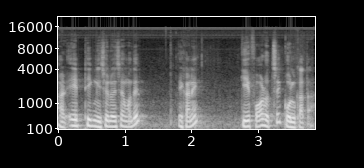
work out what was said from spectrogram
আর এর ঠিক নিচে রয়েছে আমাদের এখানে কে ফর হচ্ছে কলকাতা।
